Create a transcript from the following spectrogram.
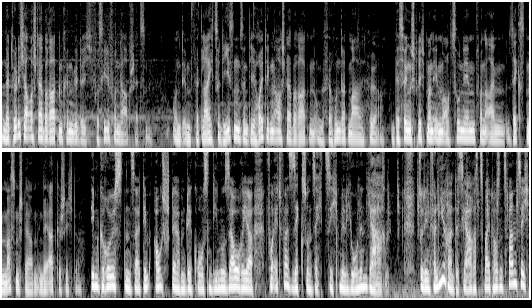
Natürliche Aussterberaten können wir durch Fossilfunde abschätzen. und im Vergleich zu diesen sind die heutigen Aussterberaten ungefähr 100 Mal höher. Und deswegen spricht man eben auch zunehmend von einem sechsten Massensterben in der Erdgeschichte. Dem größten seit dem Aussterben der großen Dinosaurier vor etwa 66 Millionen Jahren. Zu den Verlierern des Jahres 2020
